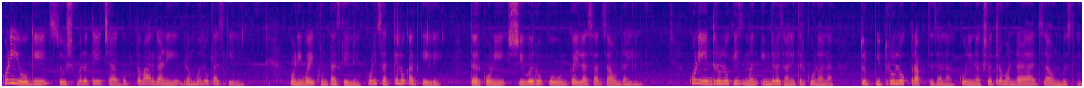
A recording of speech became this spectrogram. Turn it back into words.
कोणी योगी सुष्मरतेच्या गुप्त मार्गाने ब्रह्मलोकास गेले. कोणी वैकुंठास गेले कोणी सत्यलोकात गेले तर कोणी शिवरूप होऊन कैलासात जाऊन राहिले. कोणी इंद्रलोकी मन इंद्र झाले तर कोणाला तृ पितृलोक प्राप्त झाला कोणी नक्षत्र मंडळात जाऊन बसले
